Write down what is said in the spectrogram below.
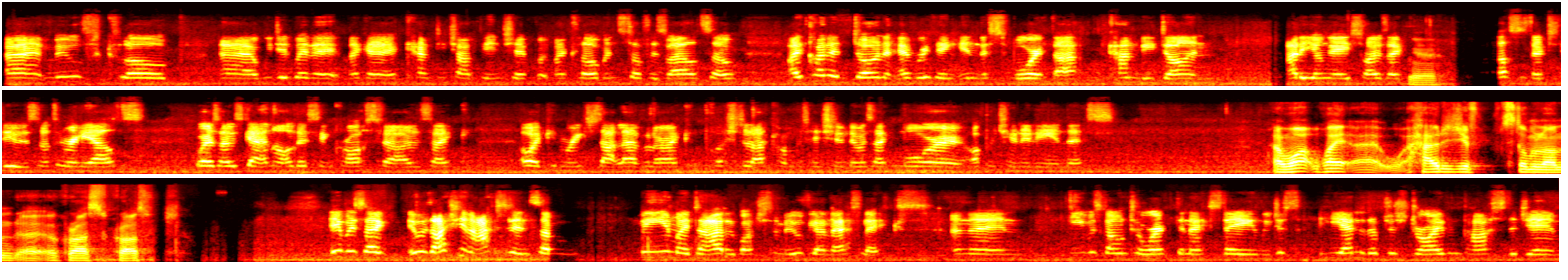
Uh, moved club. Uh, we did win a like a county championship with my club and stuff as well. So I'd kind of done everything in the sport that can be done at a young age. So I was like, yeah. what else is there to do? There's nothing really else. Whereas I was getting all this in CrossFit, I was like, oh, I can reach that level or I can push to that competition. There was like more opportunity in this. And what? Why? Uh, how did you stumble on uh, across CrossFit? It was like it was actually an accident. So me and my dad had watched the movie on Netflix, and then he was going to work the next day, and we just he ended up just driving past the gym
